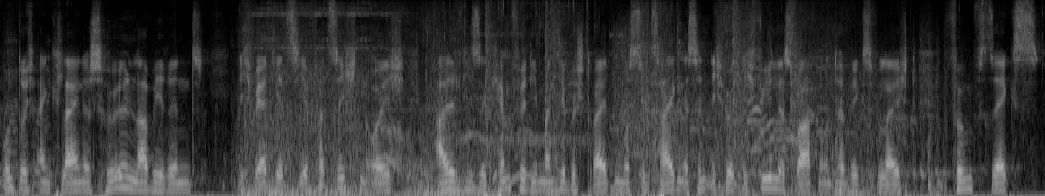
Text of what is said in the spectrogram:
und durch ein kleines Höhlenlabyrinth. Ich werde jetzt hier verzichten, euch all diese Kämpfe, die man hier bestreiten muss, zu zeigen. Es sind nicht wirklich viele, es warten unterwegs vielleicht 5, 6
